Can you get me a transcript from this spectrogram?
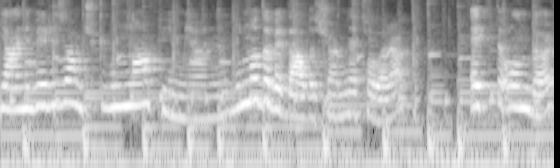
yani vereceğim çünkü bunu ne yapayım yani. Bununla da vedalaşıyorum net olarak. Etti 14.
